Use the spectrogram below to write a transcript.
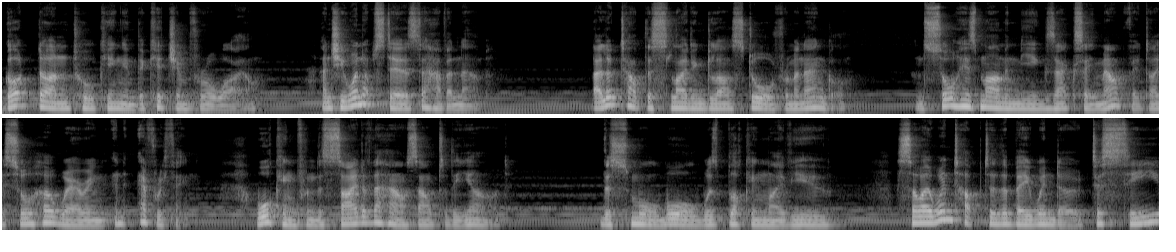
got done talking in the kitchen for a while, and she went upstairs to have a nap. I looked out the sliding glass door from an angle and saw his mum in the exact same outfit I saw her wearing and everything, walking from the side of the house out to the yard. The small wall was blocking my view, so I went up to the bay window to see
